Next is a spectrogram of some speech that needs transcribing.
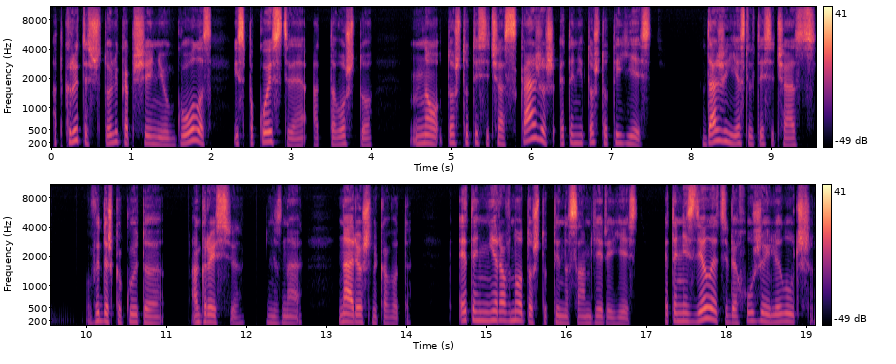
открытость, что ли, к общению, голос и спокойствие от того, что, но то, что ты сейчас скажешь, это не то, что ты есть. Даже если ты сейчас выдашь какую-то агрессию, не знаю, наорешь на кого-то, это не равно то, что ты на самом деле есть. Это не сделает тебя хуже или лучше.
